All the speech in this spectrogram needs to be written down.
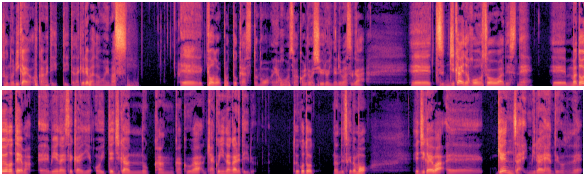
ー、その理解を深めていっていただければと思います。えー、今日のポッドキャストの放送はこれで終了になりますが、えー、次回の放送はですね、えー、まあ、同様のテーマ、え、見えない世界において時間の感覚は逆に流れているということなんですけども、え次回は、え現在未来編ということで、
